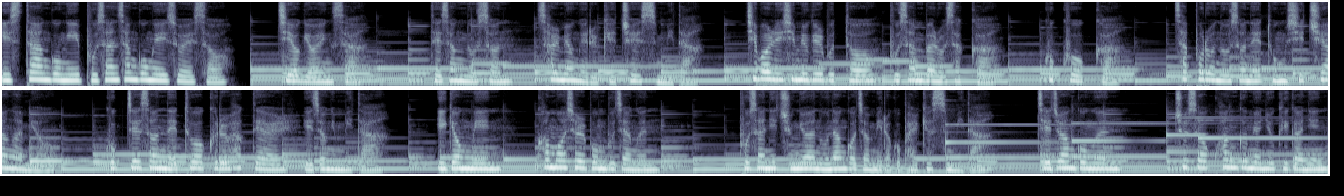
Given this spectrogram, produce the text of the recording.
이스타항공이 부산 상공회의소에서 지역 여행사 대상 노선 설명회를 개최했습니다. 10월 26일부터 부산발 오사카, 후쿠오카, 삿포로 노선에 동시 취항하며 국제선 네트워크를 확대할 예정입니다. 이경민 커머셜 본부장은 부산이 중요한 운항 거점이라고 밝혔습니다. 제주항공은 추석 황금 연휴 기간인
